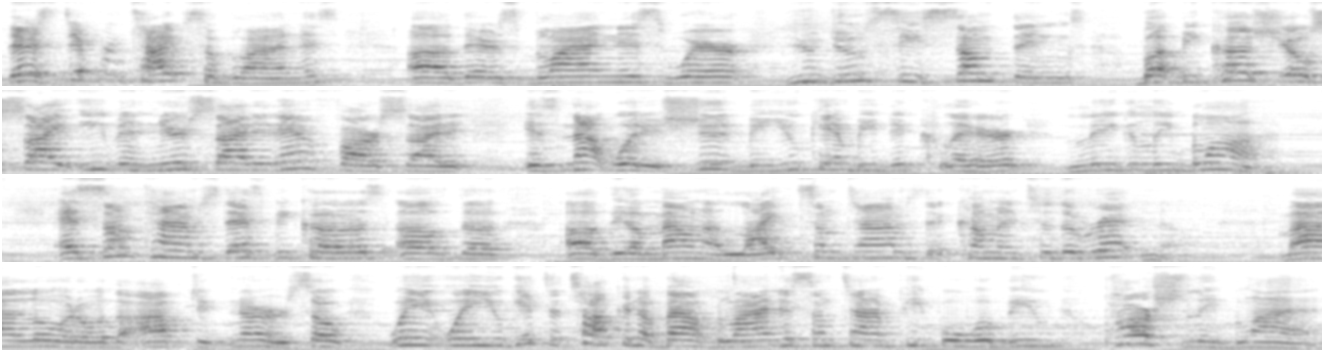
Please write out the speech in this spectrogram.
There's different types of blindness. Uh, there's blindness where you do see some things, but because your sight, even nearsighted and farsighted, is not what it should be, you can be declared legally blind. And sometimes that's because of the uh, the amount of light sometimes that come into the retina my Lord, or the optic nerve. So when, when you get to talking about blindness, sometimes people will be partially blind.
